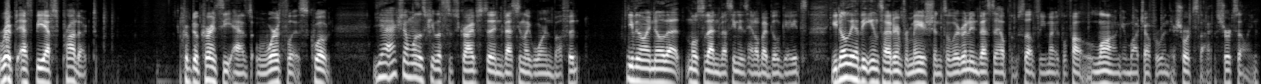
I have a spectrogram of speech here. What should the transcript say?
ripped SBF's product cryptocurrency as worthless. Quote, yeah, actually, I'm one of those people that subscribes to investing like Warren Buffett. Even though I know that most of that investing is handled by Bill Gates, you know they have the insider information, so they're going to invest to help themselves. So you might as well follow along and watch out for when they're short st- short selling.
